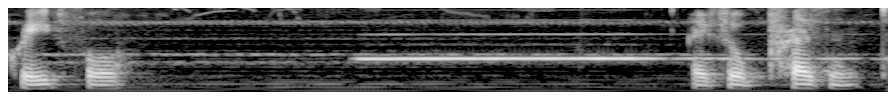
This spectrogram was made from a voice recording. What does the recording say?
grateful. I feel present.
